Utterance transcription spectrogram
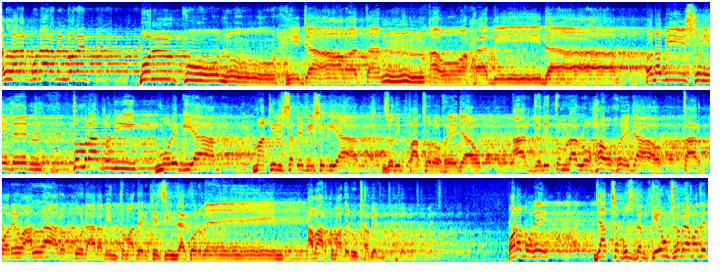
আল্লাহ রাব্বুল আলামিন বলেন, কুল কুনু হিজারাতান আও হাদিদা। নবী, শুনিয়ে দেন, তোমরা যদি মরে গিয়া, মাটির সাথে মিশে গিয়া যদি পাথরও হয়ে যাও, আর যদি তোমরা লোহাও হয়ে যাও, তারপরেও আল্লাহ রব্বুল আলামিন তোমাদেরকে চিন্তা করবেন, আবার তোমাদের উঠাবেন। ওরা বলে, যে আচ্ছা বুঝলাম, কে উঠাবে আমাদের?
